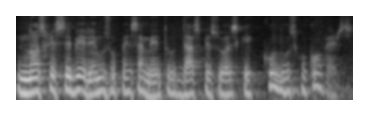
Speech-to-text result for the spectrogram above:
nós receberemos o pensamento das pessoas que conosco conversam.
